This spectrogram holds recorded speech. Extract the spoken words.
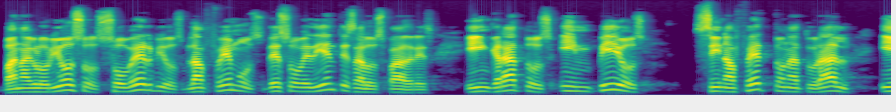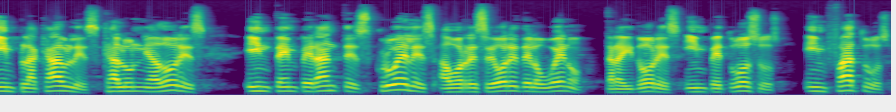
vanagloriosos, soberbios, blasfemos, desobedientes a los padres, ingratos, impíos, sin afecto natural, implacables, calumniadores, intemperantes, crueles, aborrecedores de lo bueno, traidores, impetuosos, infatuos,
